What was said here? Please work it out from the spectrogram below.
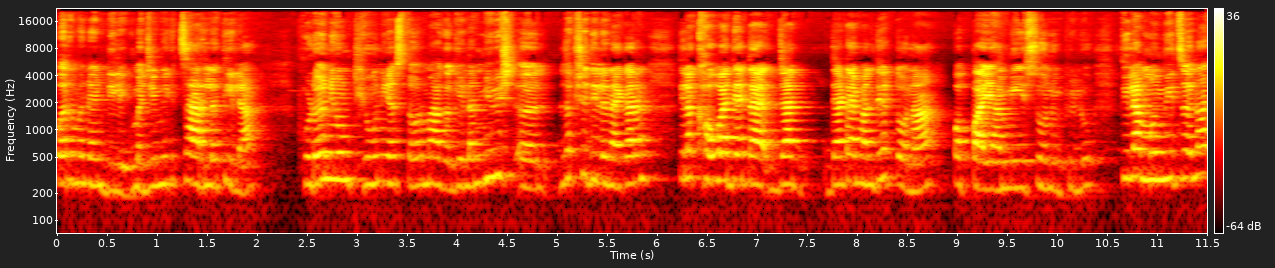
परमनंट डिलीट म्हणजे मी चारलं तिला. पुढं नेऊन ठेवून येस्तवर मागं गेला. आणि मी विश लक्ष दिलं नाही. कारण तिला खवा देता ज्या त्या टायमाला देतो ना पप्पा या मी सोनू पिलू तिला मम्मीचं ना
